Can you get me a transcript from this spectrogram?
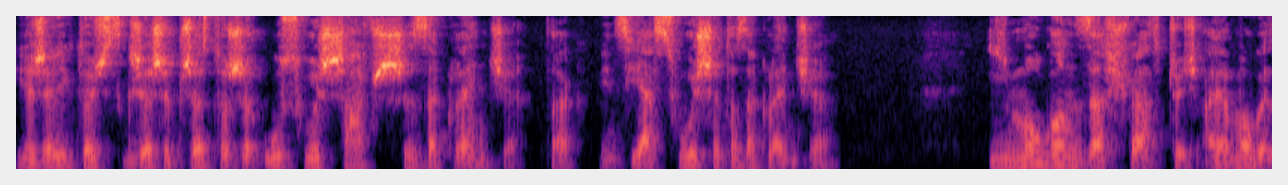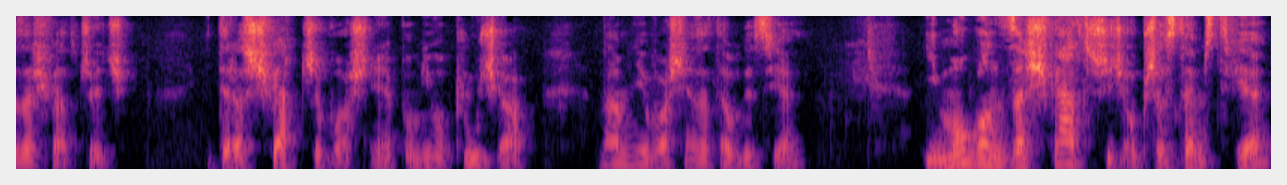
jeżeli ktoś zgrzeszy przez to, że usłyszawszy zaklęcie, tak? Więc ja słyszę to zaklęcie i mogąc zaświadczyć, a ja mogę zaświadczyć, i teraz świadczę właśnie, pomimo plucia na mnie właśnie za tę audycję, i mogąc zaświadczyć o przestępstwie,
